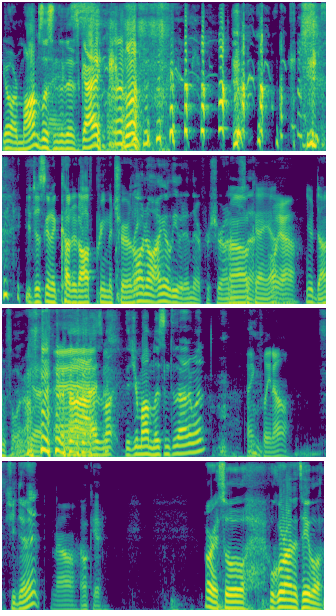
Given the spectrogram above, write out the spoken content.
Yo, our moms listen to this guy. You're just gonna cut it off prematurely. oh no, I'm gonna leave it in there for sure. 100%. Oh, okay. Yeah. Oh yeah. You're done for. Yeah. Nah, as mo- did your mom listen to that other one? Thankfully, no. She didn't. No. Okay. All right, so we'll go around the table.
